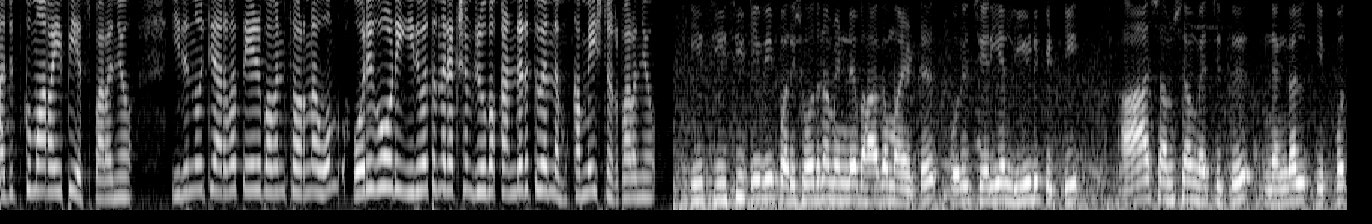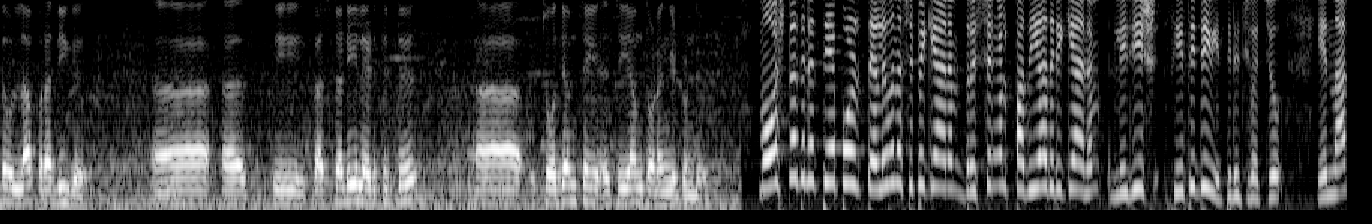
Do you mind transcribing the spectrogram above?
Ajith Kumar I P S പറഞ്ഞു. ഇരുന്നൂറ്റി അറുപത്തിയേഴ് പവൻ സ്വർണവും ഒരു കോടി ഇരുപത്തൊന്ന് ലക്ഷം രൂപ കണ്ടെടുത്തുവെന്നും കമ്മീഷണർ പറഞ്ഞു. ഈ സി സി ടി വി പരിശോധന ഭാഗമായിട്ട് ഒരു ചെറിയ ലീഡ് കിട്ടി. ആ സംശയം വെച്ചിട്ട് ഞങ്ങൾ ഇപ്പോഴുള്ള പ്രതിക്ക് ഈ കസ്റ്റഡിയിലെടുത്തിട്ട് ചോദ്യം ചെയ്യാൻ തുടങ്ങിയിട്ടുണ്ട്. മോഷണത്തിനെത്തിയപ്പോൾ തെളിവ് നശിപ്പിക്കാനും ദൃശ്യങ്ങൾ പതിയാതിരിക്കാനും Lijeesh C C T V തിരിച്ചുവച്ചു. എന്നാൽ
